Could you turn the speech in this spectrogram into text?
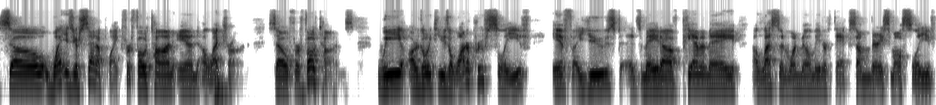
So, what is your setup like for photon and electron? So, for photons, we are going to use a waterproof sleeve. If uh, used, it's made of PMMA, a less than one millimeter thick, some very small sleeve.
